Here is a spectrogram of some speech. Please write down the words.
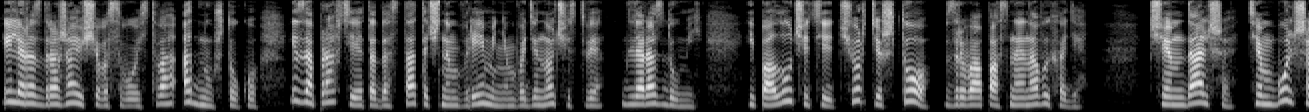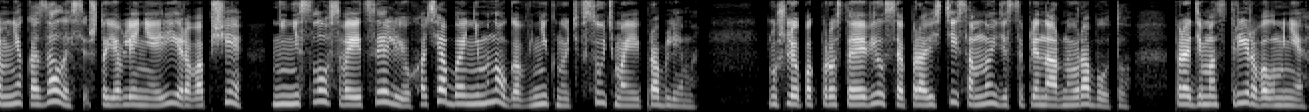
или раздражающего свойства одну штуку и заправьте это достаточным временем в одиночестве для раздумий, и получите черти что взрывоопасное на выходе. Чем дальше, тем больше мне казалось, что явление Риера вообще не несло своей целью хотя бы немного вникнуть в суть моей проблемы. Ушлепок просто явился провести со мной дисциплинарную работу, продемонстрировал мне,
